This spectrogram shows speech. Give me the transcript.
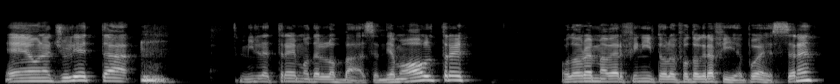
è una Giulietta 1003 modello base. Andiamo oltre o dovremmo aver finito le fotografie? Può essere?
